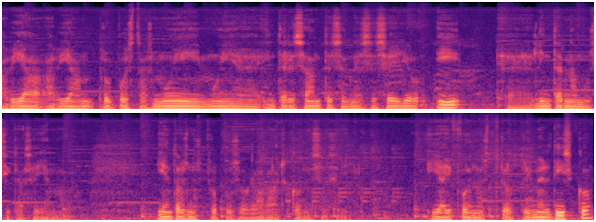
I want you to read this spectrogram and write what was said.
había habían propuestas muy, muy eh, interesantes en ese sello y eh, Linterna Música se llamaba. Y entonces nos propuso grabar con ese sello. Y ahí fue nuestro primer disco,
